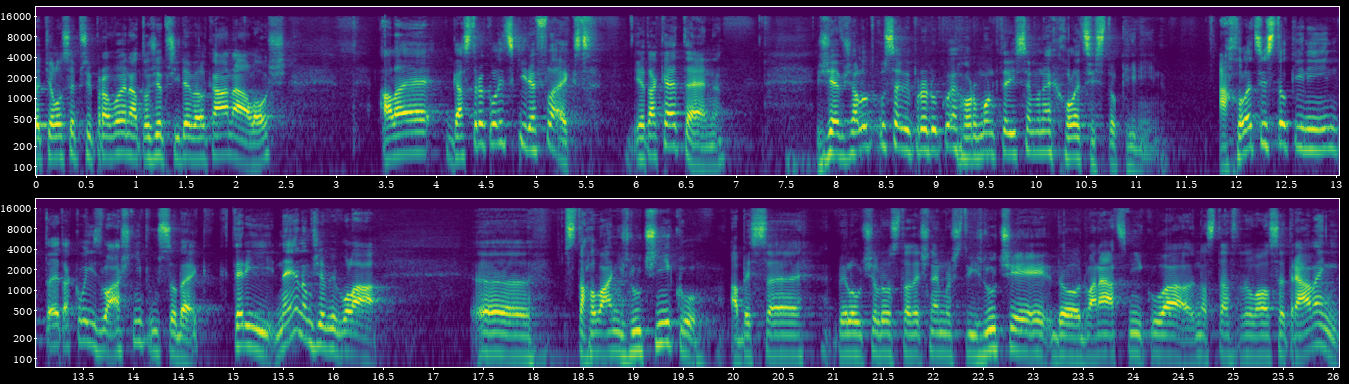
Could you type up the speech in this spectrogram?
eh, tělo se připravuje na to, že přijde velká nálož. Ale gastrokolický reflex je také ten, že v žaludku se vyprodukuje hormon, který se jmenuje cholecystokinin. A cholecystokinin to je takový zvláštní působek, který nejenom, že vyvolá e, stahování žlučníku, aby se vyloučilo dostatečné množství žluči do dvanáctníku a nastavovalo se trávení.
